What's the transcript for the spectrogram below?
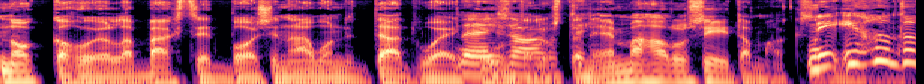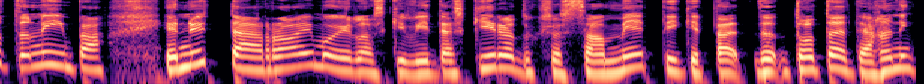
nokkahuilla Backstreet Boysin I Want It That Way kuuntelusta, niin en mä halua siitä maksaa. Niin ihan totta, niinpä. Ja nyt tämä Raimo Ilaskivi tässä kirjoituksessaan miettiikin, että toteaa, että hän niin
